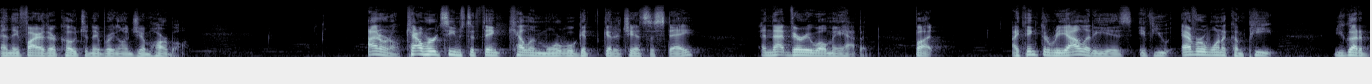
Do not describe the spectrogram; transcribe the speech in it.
and they fire their coach and they bring on Jim Harbaugh. I don't know. Cowherd seems to think Kellen Moore will get, get a chance to stay, and that very well may happen. But I think the reality is if you ever want to compete, you got to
